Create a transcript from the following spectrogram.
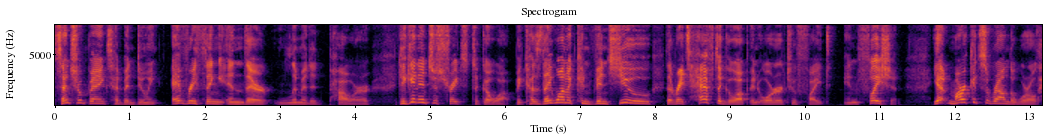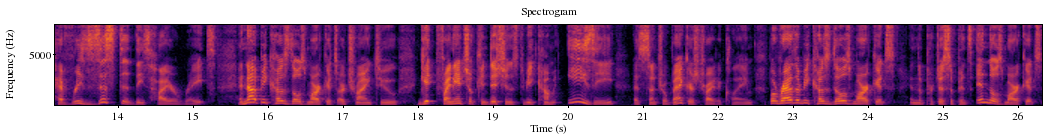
central banks have been doing everything in their limited power to get interest rates to go up because they want to convince you that rates have to go up in order to fight inflation. Yet markets around the world have resisted these higher rates, and not because those markets are trying to get financial conditions to become easy, as central bankers try to claim, but rather because those markets and the participants in those markets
